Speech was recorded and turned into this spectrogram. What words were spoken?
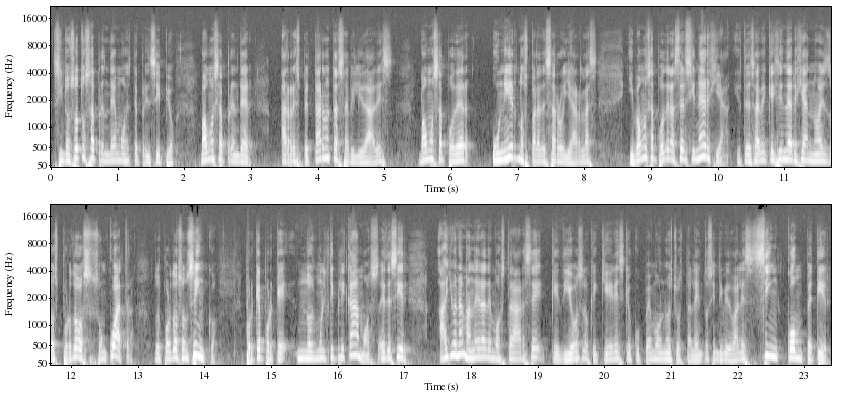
Si nosotros aprendemos este principio, vamos a aprender a respetar nuestras habilidades, vamos a poder unirnos para desarrollarlas y vamos a poder hacer sinergia. Y ustedes saben que sinergia no es dos por dos, son cuatro. Dos por dos son cinco. ¿Por qué? Porque nos multiplicamos. Es decir, hay una manera de mostrarse que Dios lo que quiere es que ocupemos nuestros talentos individuales sin competir.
